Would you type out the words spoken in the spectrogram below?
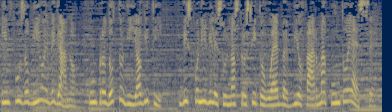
Infuso bio e vegano, un prodotto di Yogi Tea, disponibile sul nostro sito web biofarma.es.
